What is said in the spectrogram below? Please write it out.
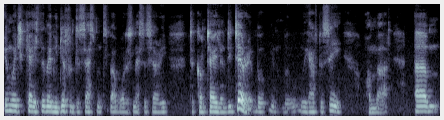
in which case there may be different assessments about what is necessary to contain and deter it, but we have to see on that. Um,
